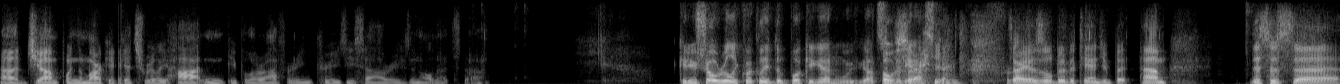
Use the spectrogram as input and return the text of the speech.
uh, jump when the market gets really hot and people are offering crazy salaries and all that stuff. Could you show really quickly the book again? We've got oh, somebody oh, sorry. asking. Yeah. For... Sorry, it was a little bit of a tangent, but um, this is uh,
